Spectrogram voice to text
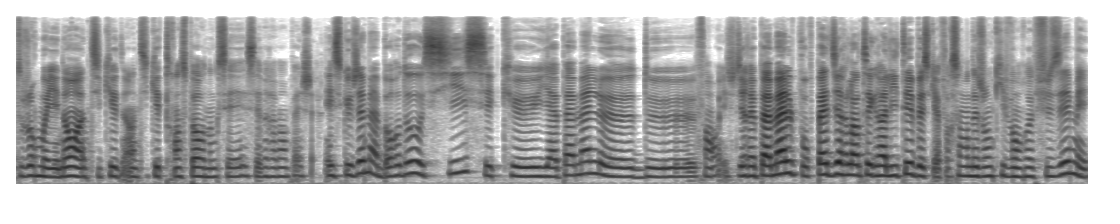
toujours moyennant un ticket un ticket de transport, donc c'est vraiment pas cher. Et ce que j'aime à Bordeaux aussi, c'est qu'il y a pas mal euh, de. Enfin, je dirais pas mal pour pas dire l'intégralité, parce qu'il y a forcément des gens qui vont refuser, mais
